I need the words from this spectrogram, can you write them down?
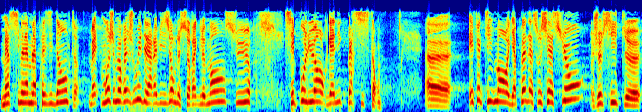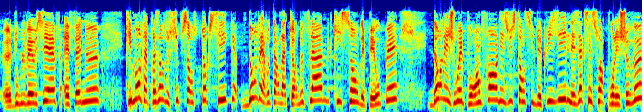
Merci Madame la Présidente. Moi, je me réjouis de la révision de ce règlement sur ces polluants organiques persistants. Euh, effectivement, il y a plein d'associations, je cite euh, WECF, FNE, qui montrent la présence de substances toxiques, dont des retardateurs de flammes, qui sont des POP, dans les jouets pour enfants, les ustensiles de cuisine, les accessoires pour les cheveux.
